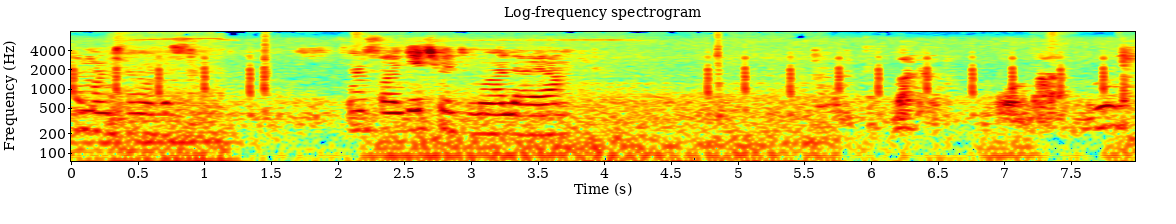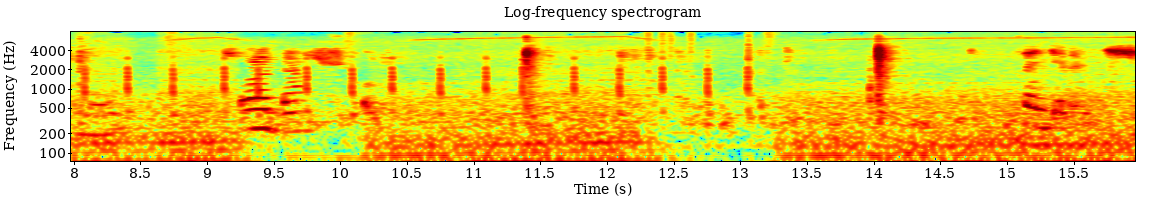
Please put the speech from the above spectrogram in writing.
Tamam sen oradasın. Sen sağ geçmedin hala ya. Bak orada duruyorsun ya. Sonra ben şu Sen gelemiş.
